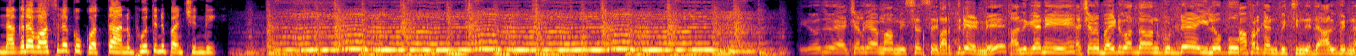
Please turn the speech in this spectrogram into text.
నగరవాసులకు కొత్త అనుభూతిని పంచింది. యాక్చువల్గా మా మిస్సెస్ బర్త్డే అండి. అందుకని యాక్చువల్గా బయటకు వద్దాం అనుకుంటే ఈ లోపు ఆఫర్ కనిపించింది డాల్ఫిన్.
